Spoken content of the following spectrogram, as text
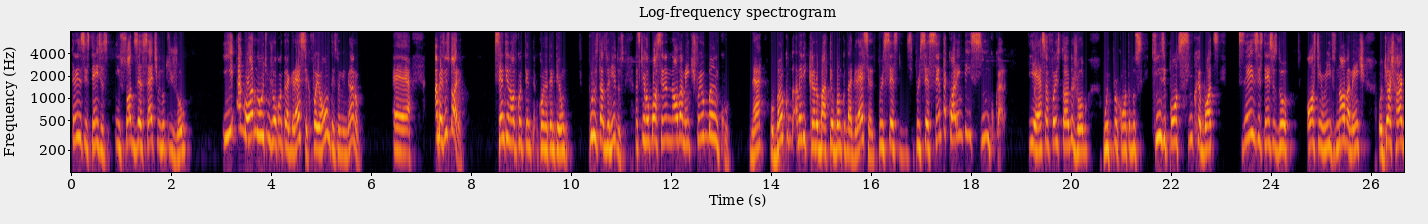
três assistências em só 17 minutos de jogo. E agora, no último jogo contra a Grécia, que foi ontem, se não me engano, é a mesma história. 109 contra 81 para os Estados Unidos, mas quem roubou a cena novamente foi o banco. Né? O banco americano bateu o banco da Grécia por, por 60 a 45, cara. E essa foi a história do jogo, muito por conta dos 15 pontos, 5 rebotes, 6 assistências do Austin Reeves novamente. O Josh Hart,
